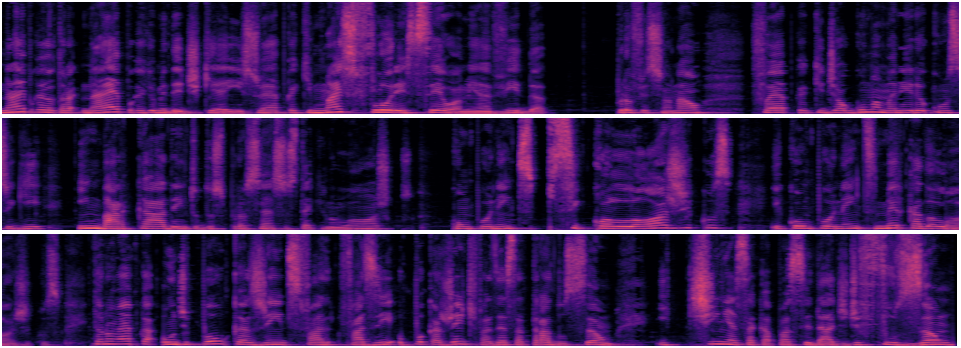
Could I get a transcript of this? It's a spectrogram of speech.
na época, que eu na época que eu me dediquei a isso, é a época que mais floresceu a minha vida profissional, foi a época que, de alguma maneira, eu consegui embarcar dentro dos processos tecnológicos componentes psicológicos e componentes mercadológicos. Então, numa época onde pouca gente fazia, pouca gente fazia essa tradução e tinha essa capacidade de fusão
